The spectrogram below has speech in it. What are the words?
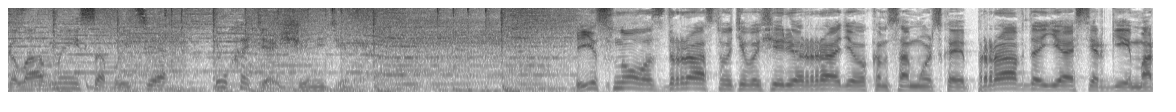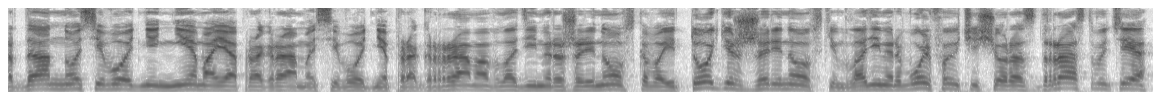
главные события уходящей недели. И снова здравствуйте в эфире радио «Комсомольская правда». Я Сергей Мордан, но сегодня не моя программа. Сегодня программа Владимира Жириновского. Итоги с Жириновским. Владимир Вольфович, еще раз здравствуйте.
